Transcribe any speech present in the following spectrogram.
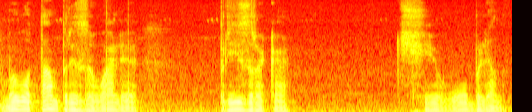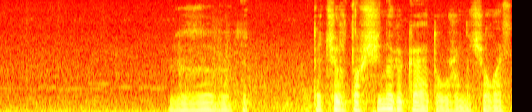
Мы вот там призывали призрака. Чего, блин? Это чертовщина какая-то уже началась.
